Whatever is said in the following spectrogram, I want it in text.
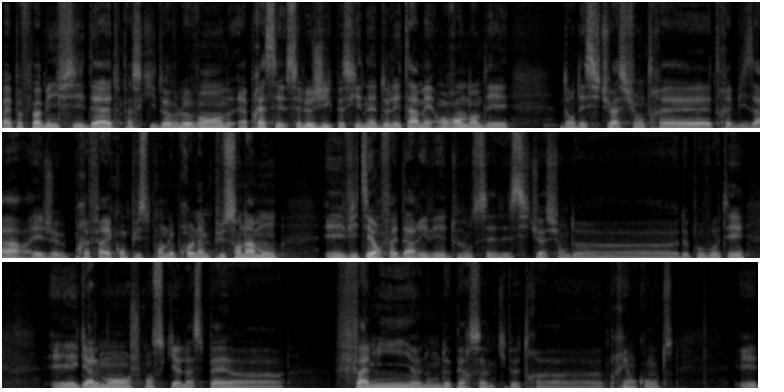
bah, ils peuvent pas bénéficier d'aide parce qu'ils doivent le vendre. Et après, c'est logique parce qu'il y a une aide de l'État, mais on rentre dans des, dans des situations très, très bizarres. Et je préférais qu'on puisse prendre le problème plus en amont et éviter en fait d'arriver dans ces situations de, de pauvreté. Et également, je pense qu'il y a l'aspect euh, famille, euh, nombre de personnes qui doit être euh, pris en compte. Et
